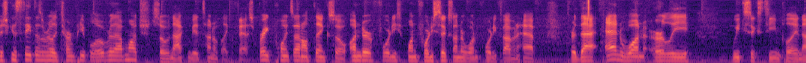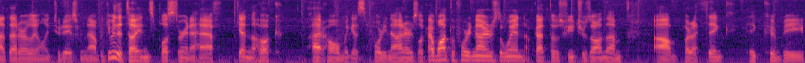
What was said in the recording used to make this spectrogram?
Michigan State doesn't really turn people over that much, so not going to be a ton of like fast break points, I don't think. So under 40, 146, under 145 and a half for that, and one early week 16 play, not that early, only two days from now. But give me the Titans plus three and a half, getting the hook. at home against the 49ers. Look, I want the 49ers to win. I've got those futures on them. Um, but I think it could be,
